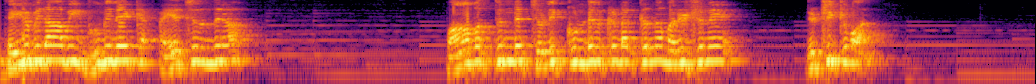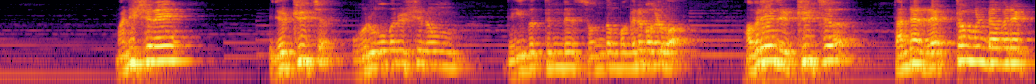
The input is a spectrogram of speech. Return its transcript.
ദൈവപിതാവ് ഈ ഭൂമിയിലേക്ക് അയച്ചതെന്തിനാ? പാപത്തിന്റെ ചെളിക്കുണ്ടിൽ കിടക്കുന്ന മനുഷ്യനെ രക്ഷിക്കുവാൻ. മനുഷ്യനെ രക്ഷിച്ച് ഓരോ മനുഷ്യനും ദൈവത്തിന്റെ സ്വന്തം മകനുമകളുവാ. അവരെ രക്ഷിച്ച് തന്റെ രക്തം കൊണ്ട് അവരെ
